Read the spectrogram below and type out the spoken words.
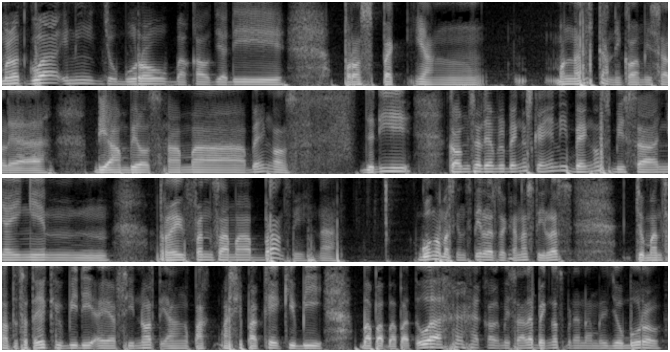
menurut gua ini Joe Burrow bakal jadi prospek yang mengerikan nih kalau misalnya diambil sama Bengals. Jadi kalau misalnya diambil Bengals kayaknya nih Bengals bisa nyaingin Raven sama Browns nih. Nah, gue gak masukin Steelers ya karena Steelers cuman satu-satunya QB di AFC North yang pak masih pakai QB bapak-bapak tua. Kalau misalnya Bengals benar ambil Joe Burrow.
